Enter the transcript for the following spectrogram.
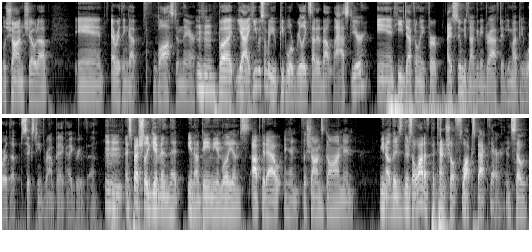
LeSean showed up, and everything got lost in there. Mm-hmm. But yeah, he was somebody who people were really excited about last year, and he definitely, for I assume he's not getting drafted, he might be worth a 16th round pick. I agree with that. hmm Especially given that you know Damien Williams opted out and LeSean's gone, and you know there's there's a lot of potential flux back there, and so.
